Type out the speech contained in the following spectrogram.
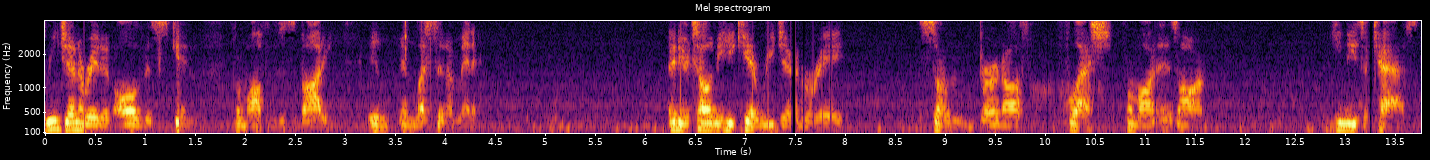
regenerated all of his skin from off of his body in, in less than a minute. And you're telling me he can't regenerate some burn off flesh from on his arm? He needs a cast.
